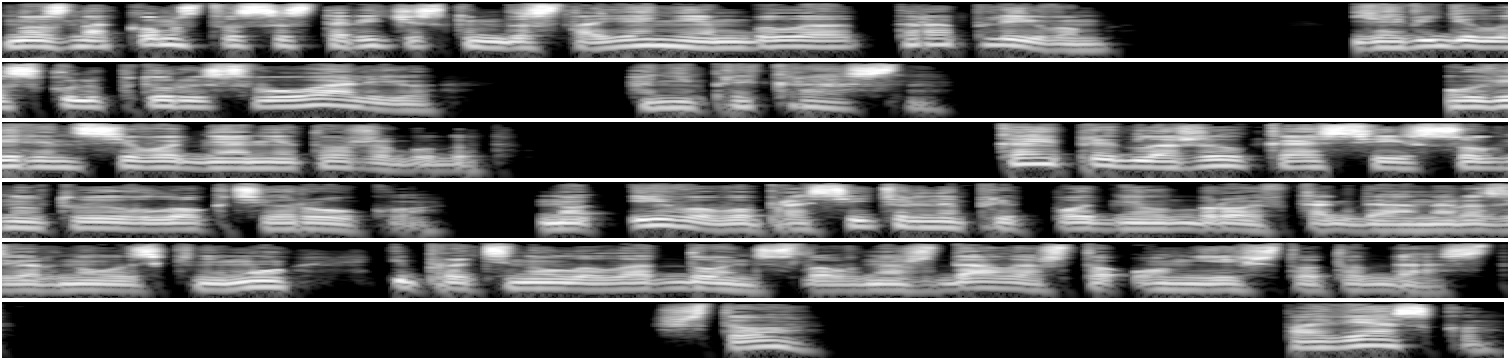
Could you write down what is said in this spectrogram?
но знакомство с историческим достоянием было торопливым. Я видела скульптуры с вуалью. Они прекрасны. Уверен, сегодня они тоже будут». Кай предложил Кассии согнутую в локте руку. Но Ива вопросительно приподнял бровь, когда она развернулась к нему и протянула ладонь, словно ждала, что он ей что-то даст. «Что?» повязку.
